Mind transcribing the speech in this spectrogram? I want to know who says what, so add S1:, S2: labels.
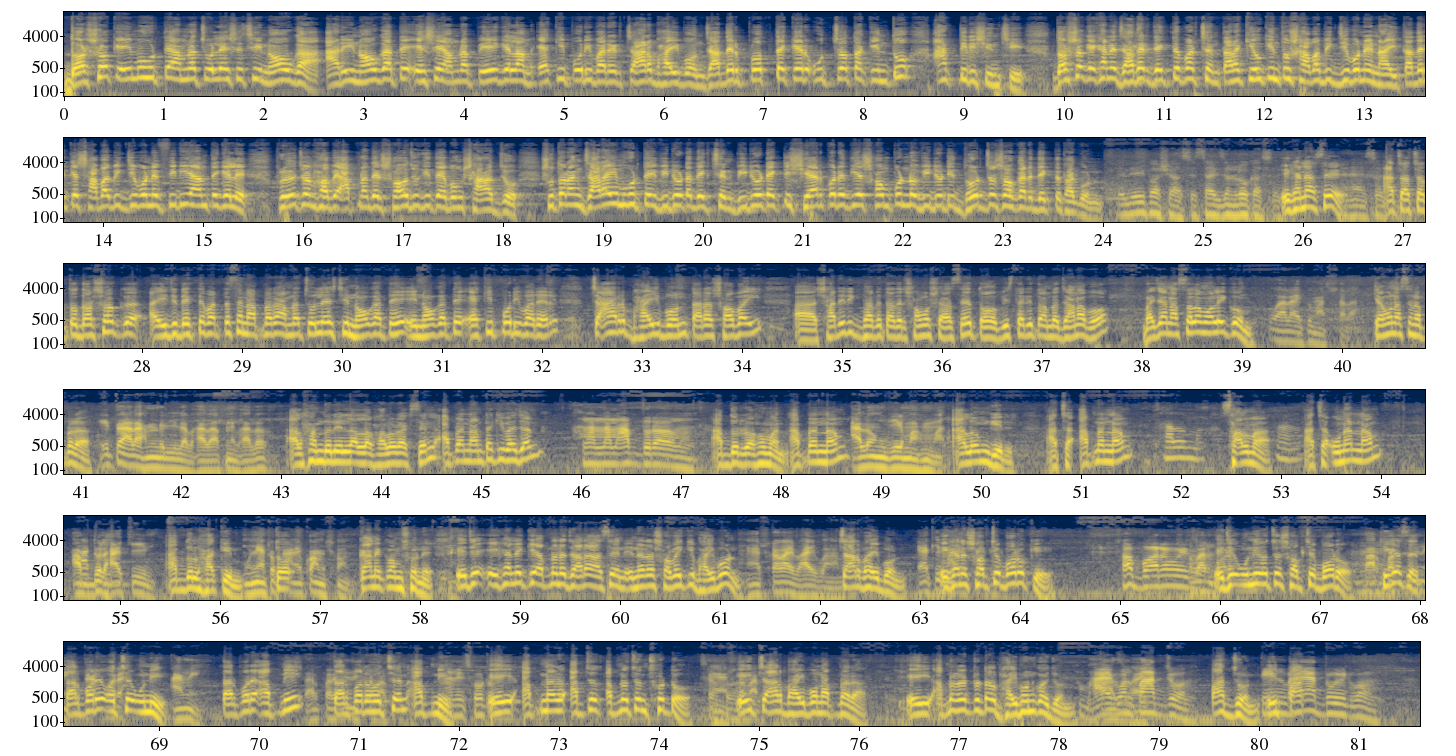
S1: দর্শক এই মুহূর্তে আমরা চলে এসেছি নওগাঁ আর এই নওগাঁতে এসে আমরা পেয়ে গেলাম একই পরিবারের চার ভাই বোন যাদের প্রত্যেকের উচ্চতা কিন্তু আটত্রিশ ইঞ্চি। দর্শক এখানে যাদের দেখতে পাচ্ছেন তারা কেউ কিন্তু স্বাভাবিক জীবনে নাই। তাদেরকে স্বাভাবিক জীবনে ফিরিয়ে আনতে গেলে প্রয়োজন হবে আপনাদের সহযোগিতা এবং সাহায্য। সুতরাং যারা এই মুহূর্তে এই ভিডিওটা দেখছেন ভিডিওটা একটি শেয়ার করে দিয়ে সম্পূর্ণ ভিডিওটি ধৈর্য সহকারে দেখতে থাকুন।
S2: এই পাশে আছে চারজন লোক আছে।
S1: এখানে আছে?
S2: হ্যাঁ,
S1: আচ্ছা আচ্ছা তো দর্শক এই যে দেখতে পারতেছেন আপনারা আমরা চলে এসেছি নওগাঁতে। এই নওগাঁতে একই পরিবারের চার ভাই বোন তারা সবাই শারীরিকভাবে তাদের সমস্যা আছে। তো বিস্তারিত আমরা জানাব। ভাইজান আসসালামু আলাইকুম।
S3: ওয়ালাইকুম আসসালাম।
S1: কেমন আছেন আপনারা?
S3: এই তো আলহামদুলিল্লাহ ভালো। আপনি ভালো?
S1: আলহামদুলিল্লাহ আল্লাহ ভালো রাখছেন। আপনার নামটা কি ভাইজান?
S2: আমার নাম আব্দুর রহমান।
S1: আব্দুর রহমান। আপনার নাম?
S3: আলমগীর মোহাম্মদ
S1: আলমগীর। আচ্ছা আপনার নাম?
S4: সালমা।
S1: সালমা। আচ্ছা ওনার নাম?
S3: আব্দুল হাকিম।
S1: আব্দুল হাকিম।
S3: উনি
S1: তো
S3: কানে কম শোন।
S1: কানে কম শোনে। এই যে এখানে কি আপনারা যারা আছেন এনারা সবাই কি ভাই বোন
S3: হ্যাঁ সবাই ভাই বোন
S1: চার ভাই। বোন এখানে সবচেয়ে বড় কে?
S2: সব বড়
S1: এই যে উনি হচ্ছে সবচেয়ে বড়। ঠিক আছে? তারপরে হচ্ছে উনি।
S3: আমি।
S1: তারপরে আপনি
S3: তারপরে
S1: হচ্ছেন আপনি। এই আপনার আপনি- আপনি হচ্ছেন ছোট।
S3: হ্যাঁ,
S1: এই চার ভাই বোন আপনারা। এই আপনারা টোটাল ভাই বোন কয়জন?
S2: ভাই বোন
S3: পাঁচ
S2: পাঁচজন।
S1: পাঁচজন। এই
S2: দুই বোন।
